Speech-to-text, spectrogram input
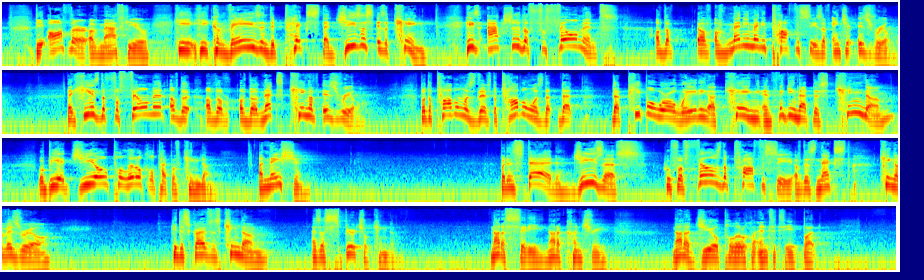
The author of Matthew, he, he conveys and depicts that Jesus is a king. He's actually the fulfillment of, the, of, of many, many prophecies of ancient Israel. That he is the fulfillment of the, of the, of the next king of Israel. But the problem was this the problem was that, that, that people were awaiting a king and thinking that this kingdom would be a geopolitical type of kingdom, a nation. But instead, Jesus, who fulfills the prophecy of this next king of Israel, he describes his kingdom as a spiritual kingdom. Not a city, not a country, not a geopolitical entity, but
